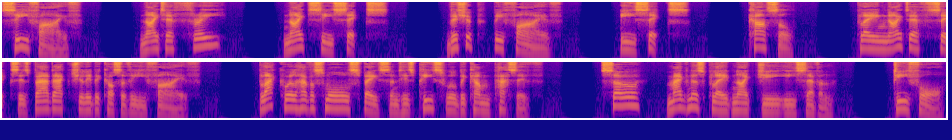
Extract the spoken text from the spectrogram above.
c5. Knight f3. Knight c6. Bishop b5. e6. Castle. Playing knight f6 is bad actually because of e5. Black will have a small space and his piece will become passive. So, Magnus played knight ge7. d4.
